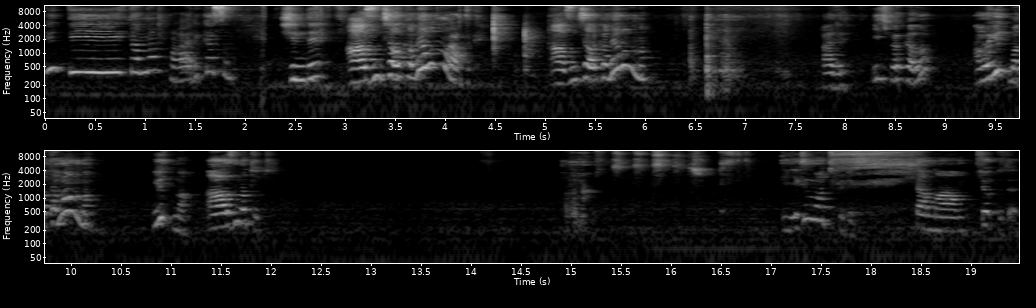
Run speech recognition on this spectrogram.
bitti. Tamam harikasın. Şimdi ağzını çalkalayalım mı artık? Ağzını çalkalayalım mı? Hadi iç bakalım. Ama yutma tamam mı? Yutma. Ağzında tut. Diyeceksin bana tüküreceksin. Tamam. Çok güzel.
